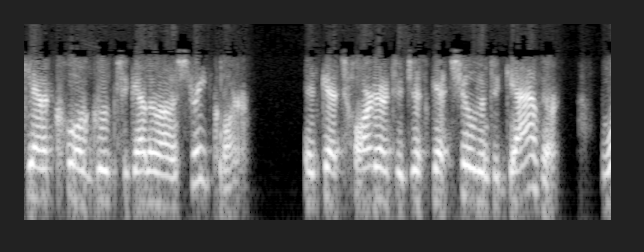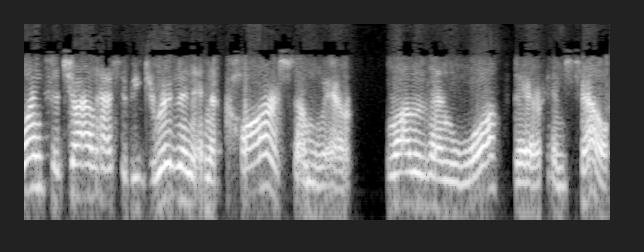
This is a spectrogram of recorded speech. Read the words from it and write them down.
get a core group together on a street corner. It gets harder to just get children to gather. Once a child has to be driven in a car somewhere rather than walk there himself,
